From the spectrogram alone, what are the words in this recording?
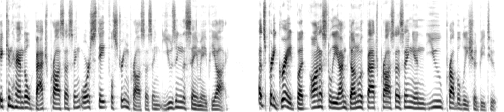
It can handle batch processing or stateful stream processing using the same API. That's pretty great, but honestly, I'm done with batch processing and you probably should be too.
